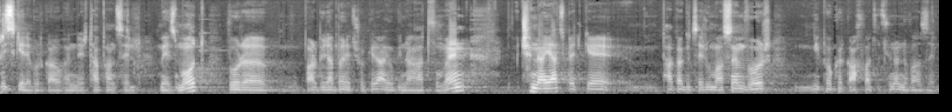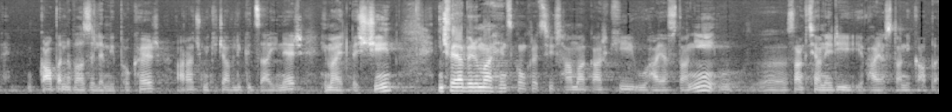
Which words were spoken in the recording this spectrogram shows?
ռիսկերը, որ կարող են ներթափանցել մեզ մոտ, որը բարբերաբար այդ շոկերը այո գնահատվում են, չնայած պետք է փակագծերում ասեմ, որ մի փոքր կախվածությունը նվազել է։ Կապը նվազել է մի փոքր, առաջ մի քիչ ավելի գծային էր, հիմա այդպես չի։ Ինչ վերաբերում է հենց կոնկրետ համակարգի ու Հայաստանի ու սանկցիաների եւ Հայաստանի կապը,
